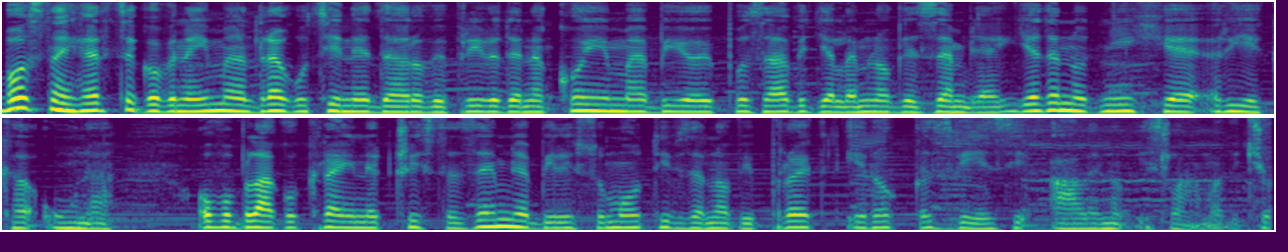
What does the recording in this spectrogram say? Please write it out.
Bosna i Hercegovina ima dragocijene darove prirode na kojima bi joj pozavidjele mnoge zemlje. Jedan od njih je rijeka Una. Ovo blago krajine čista zemlja bili su motiv za novi projekt i rok zvijezi Alenu Islamoviću.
